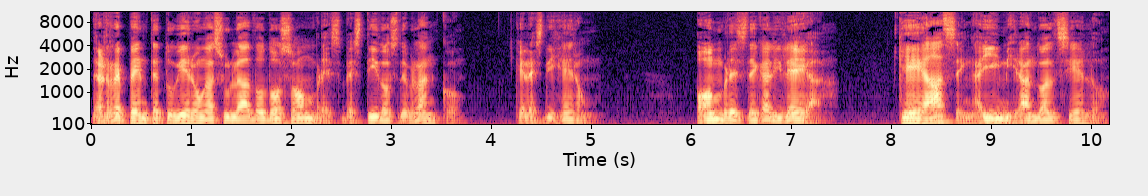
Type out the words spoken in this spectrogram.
de repente tuvieron a su lado dos hombres vestidos de blanco, que les dijeron, Hombres de Galilea, ¿qué hacen ahí mirando al cielo?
